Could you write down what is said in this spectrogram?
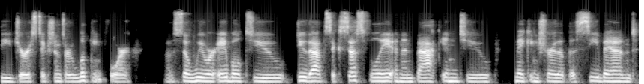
the jurisdictions are looking for. Uh, so we were able to do that successfully and then back into making sure that the c band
